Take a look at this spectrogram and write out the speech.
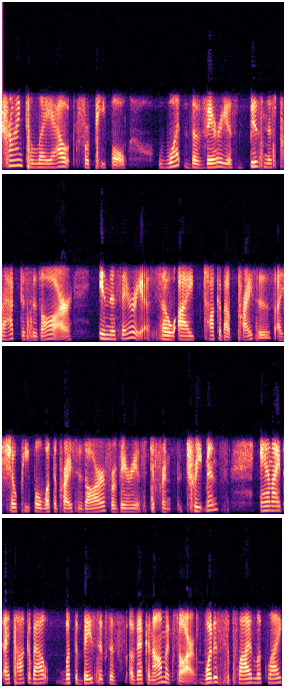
trying to lay out for people what the various business practices are in this area. So I talk about prices, I show people what the prices are for various different treatments, and I, I talk about what the basics of, of economics are. What does supply look like?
